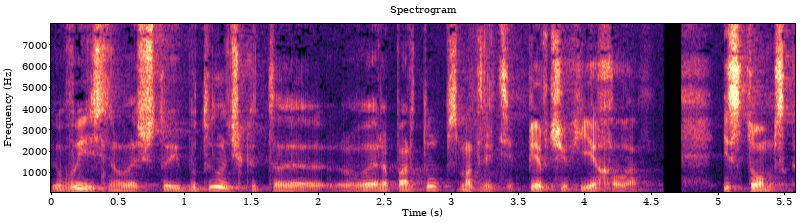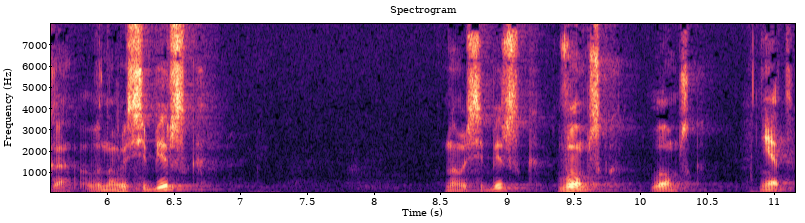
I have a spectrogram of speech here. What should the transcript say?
выяснилось, что и бутылочка-то в аэропорту, смотрите, Певчик ехала из Томска в Новосибирск, Новосибирск, в Омск, в Омск, нет,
